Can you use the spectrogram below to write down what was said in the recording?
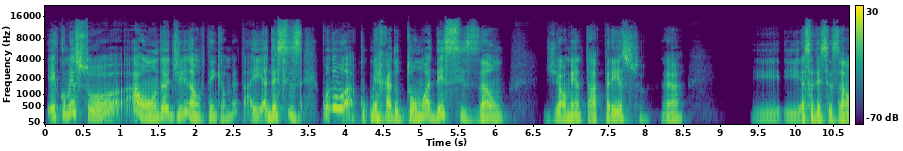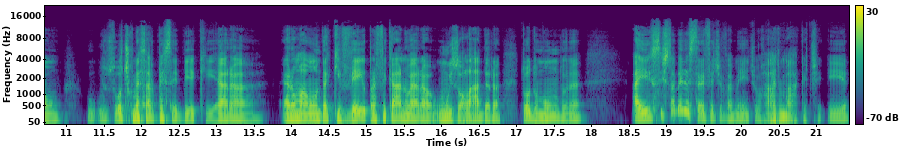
e aí começou a onda de não, tem que aumentar. E a quando o mercado tomou a decisão de aumentar preço, né? E, e, essa decisão, os outros começaram a perceber que era era uma onda que veio para ficar, não era um isolado, era todo mundo, né? Aí se estabeleceu efetivamente o hard market. E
